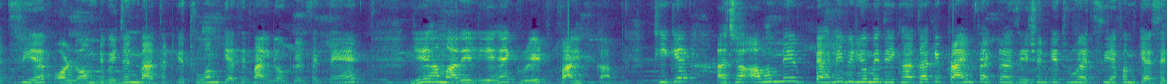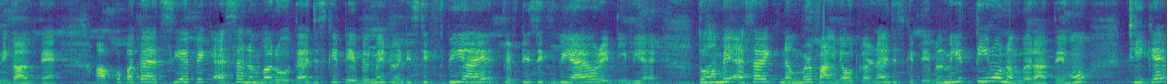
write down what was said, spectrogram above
एच सी एफ़ और लॉन्ग डिवीज़न मेथड के थ्रू हम कैसे फाइंड आउट कर सकते हैं। ये हमारे लिए है ग्रेड फाइव का। ठीक है? अच्छा अब हमने पहले वीडियो में देखा था कि प्राइम फैक्टराइजेशन के थ्रू एच सी एफ़ हम कैसे निकालते हैं। आपको पता है एच एक ऐसा नंबर होता है जिसके टेबल में 26 भी आए 56 भी आए और 80 भी आए। तो हमें ऐसा एक नंबर फाइंड आउट करना है जिसके टेबल में ये तीनों नंबर आते हों, ठीक है?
